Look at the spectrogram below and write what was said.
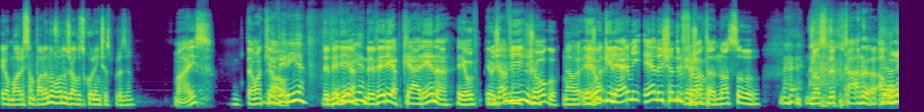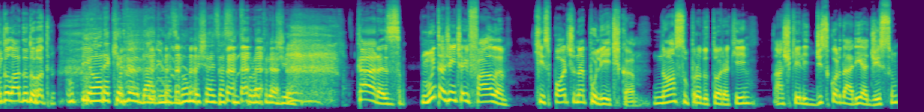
Eu moro em São Paulo, eu não vou nos jogos do Corinthians, por exemplo. Mas então aqui, deveria. ó. Deveria. Deveria, deveria, porque a Arena, eu, eu já vi jogo. Não, eu, eu já, Guilherme e Alexandre Frota, já... nosso, nosso deputado, um é do lado do outro. O pior é que é verdade, mas vamos deixar esse assunto por outro dia. Caras, muita gente aí fala que esporte não é política. Nosso produtor aqui, acho que ele discordaria disso.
